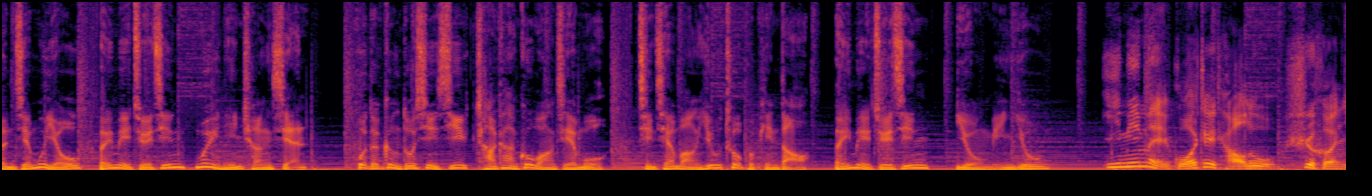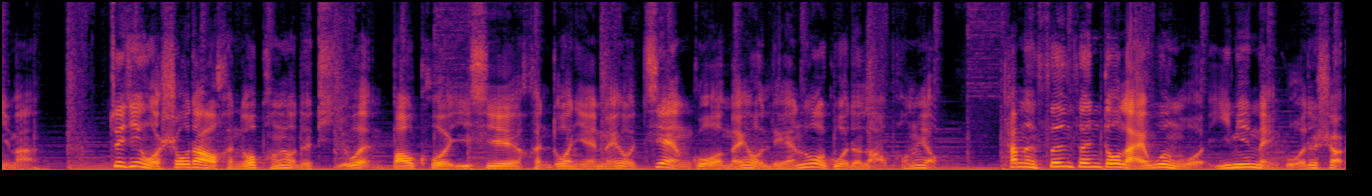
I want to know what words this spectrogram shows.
本节目由北美掘金为您呈现。获得更多信息，查看过往节目，请前往 YouTube 频道“北美掘金”永明优。移民美国这条路适合你吗？最近我收到很多朋友的提问，包括一些很多年没有见过、没有联络过的老朋友，他们纷纷都来问我移民美国的事儿。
